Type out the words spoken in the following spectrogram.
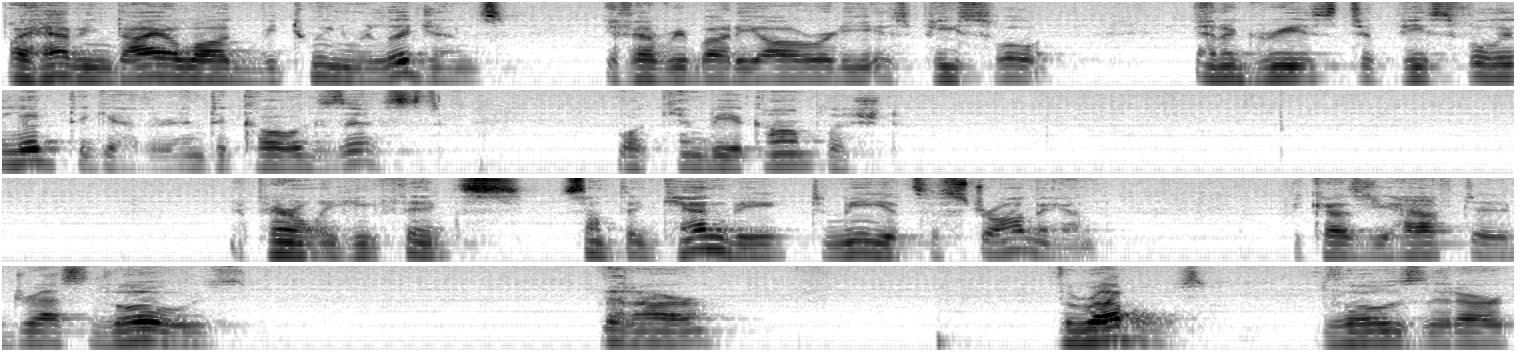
by having dialogue between religions if everybody already is peaceful and agrees to peacefully live together and to coexist. What can be accomplished? Apparently, he thinks something can be. To me, it's a straw man because you have to address those that are the rebels, those that are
